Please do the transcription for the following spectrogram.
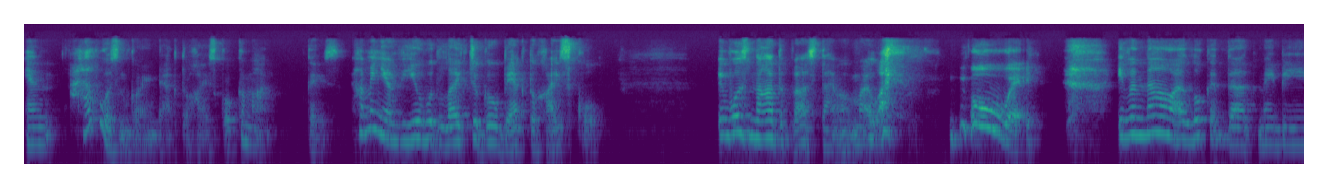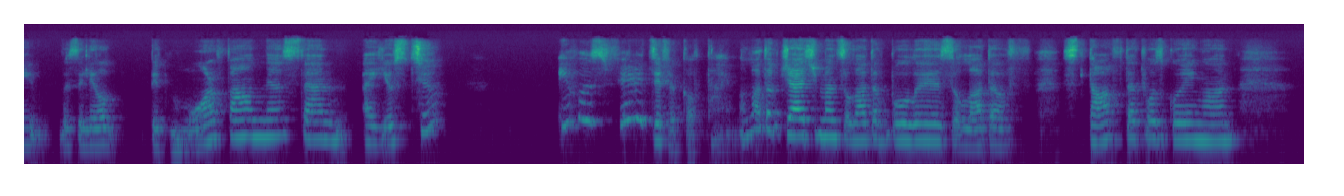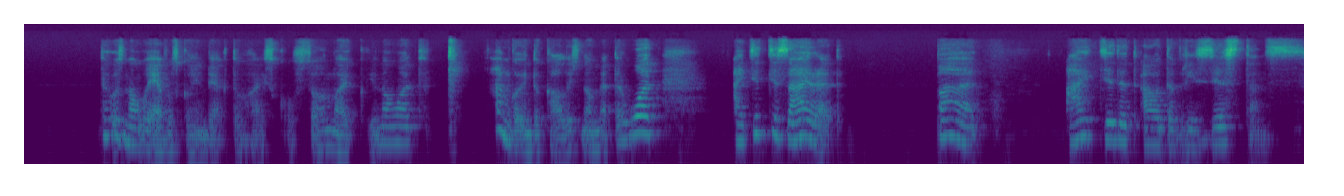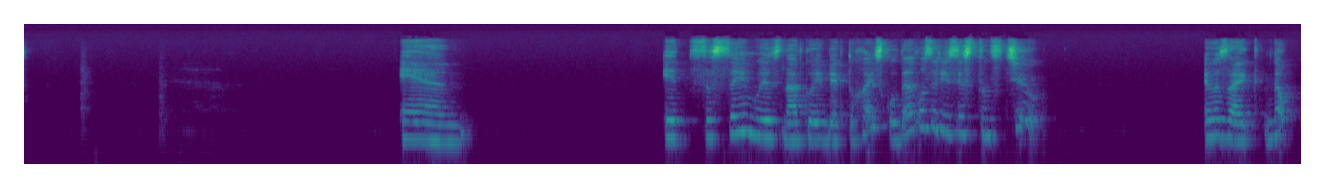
and I wasn't going back to high school. Come on. guys? How many of you would like to go back to high school? It was not the best time of my life. no way. Even now, I look at that maybe with a little bit more fondness than I used to. It was very difficult time. A lot of judgments, a lot of bullies, a lot of stuff that was going on. There was no way I was going back to high school. So I'm like, you know what? I'm going to college no matter what. I did desire it, but I did it out of resistance. And it's the same with not going back to high school. That was a resistance too. It was like, nope,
